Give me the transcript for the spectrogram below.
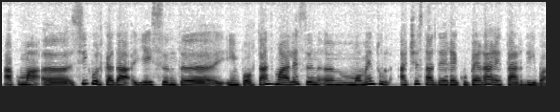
acum, uh, sigur că da, ei sunt uh, importanți, mai ales în, în momentul acesta de recuperare tardivă.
